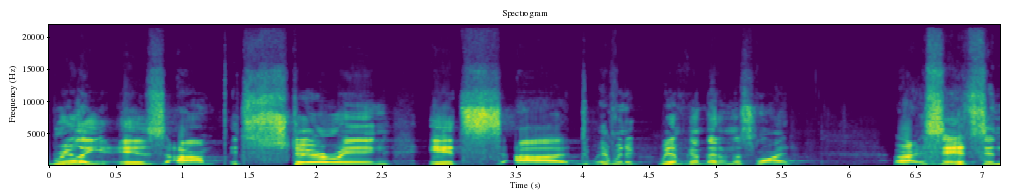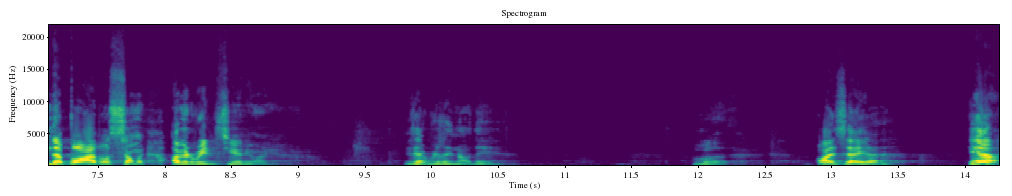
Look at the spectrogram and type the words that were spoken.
really is, um, it's stirring. It's, uh, have we, we haven't got that on the slide? All right, it's in the Bible somewhere. I'm going to read it to you anyway. Is that really not there? What? Isaiah? Yeah.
